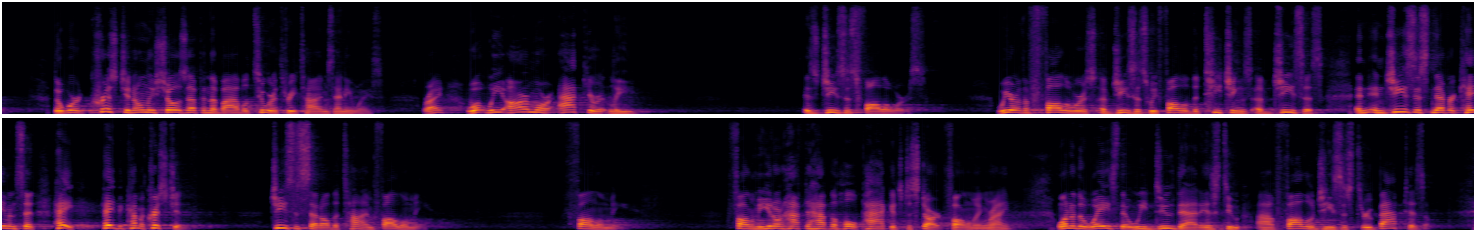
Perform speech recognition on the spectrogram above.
The word Christian only shows up in the Bible two or three times, anyways, right? What we are more accurately is Jesus' followers. We are the followers of Jesus. We follow the teachings of Jesus. And, and Jesus never came and said, Hey, hey, become a Christian. Jesus said all the time, Follow me. Follow me. Follow me. You don't have to have the whole package to start following, right? One of the ways that we do that is to uh, follow Jesus through baptism.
